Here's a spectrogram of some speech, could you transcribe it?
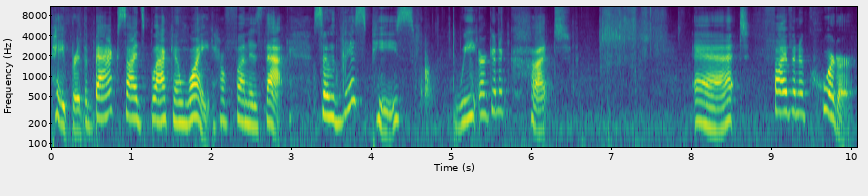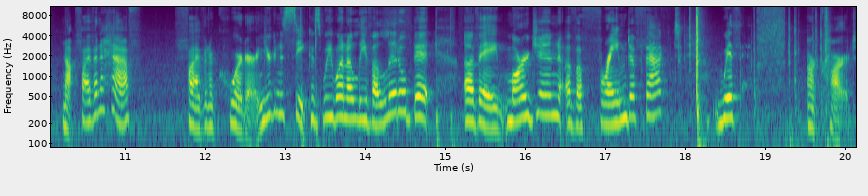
paper. The back side's black and white. How fun is that? So this piece, we are gonna cut at five and a quarter, not five and a half, five and a quarter. And you're gonna see, because we wanna leave a little bit of a margin of a framed effect with our card.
